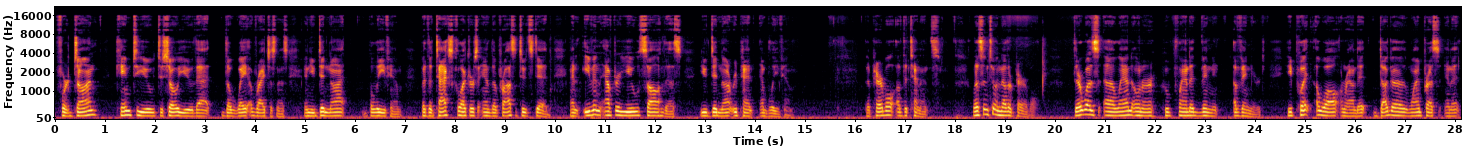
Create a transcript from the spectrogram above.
For John came to you to show you that the way of righteousness, and you did not believe him. But the tax collectors and the prostitutes did. And even after you saw this, you did not repent and believe him. The parable of the tenants. Listen to another parable. There was a landowner who planted a vineyard. He put a wall around it, dug a wine press in it,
